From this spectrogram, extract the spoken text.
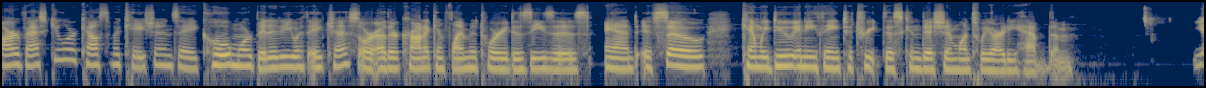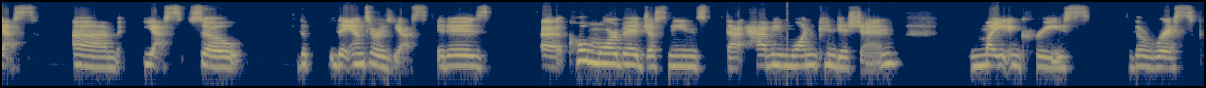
Are vascular calcifications a comorbidity with HS or other chronic inflammatory diseases? And if so, can we do anything to treat this condition once we already have them? Yes. Um, yes. So the, the answer is yes. It is uh, comorbid, just means that having one condition might increase the risk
